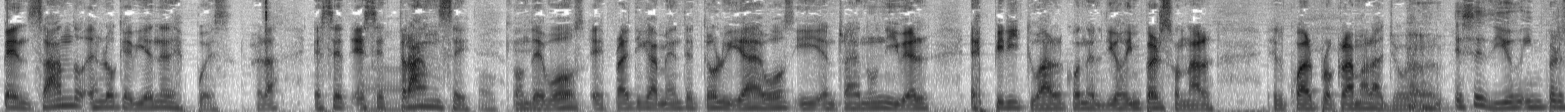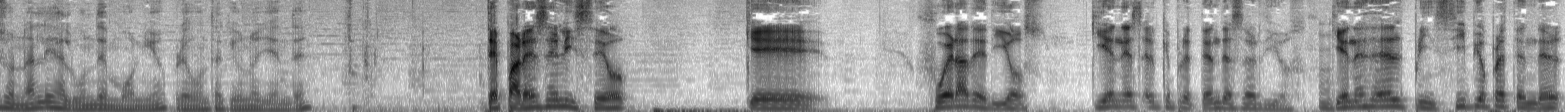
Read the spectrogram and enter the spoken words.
pensando en lo que viene después, ¿verdad? Ese, ese Ah, trance donde vos eh, prácticamente te olvidas de vos y entras en un nivel espiritual con el Dios impersonal, el cual proclama la. ¿verdad? ¿Ese Dios impersonal es algún demonio? Pregunta aquí un oyente. ¿Te parece, Eliseo, que fuera de Dios, quién es el que pretende ser Dios? Mm. ¿Quién es desde el principio pretender,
